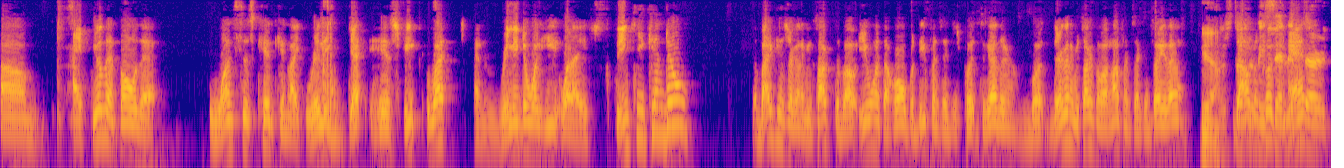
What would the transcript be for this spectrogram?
Um, I feel that though that once this kid can like really get his feet wet and really do what he what I think he can do, the Vikings are going to be talked about, even with the horrible defense they just put together. But they're going to be talked about on offense. I can tell you that. yeah. They're still going Dalvin to be Cook, sitting man. in third.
